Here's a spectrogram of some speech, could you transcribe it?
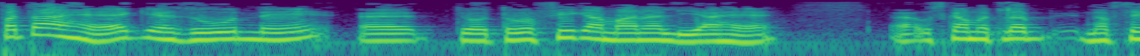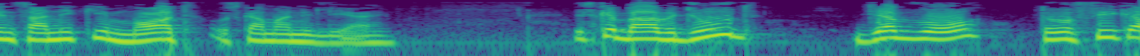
پتا ہے کہ حضور نے جو توفی کا معنی لیا ہے اس کا مطلب نفس انسانی کی موت اس کا معنی لیا ہے۔ اس کے باوجود جب وہ توفی کا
